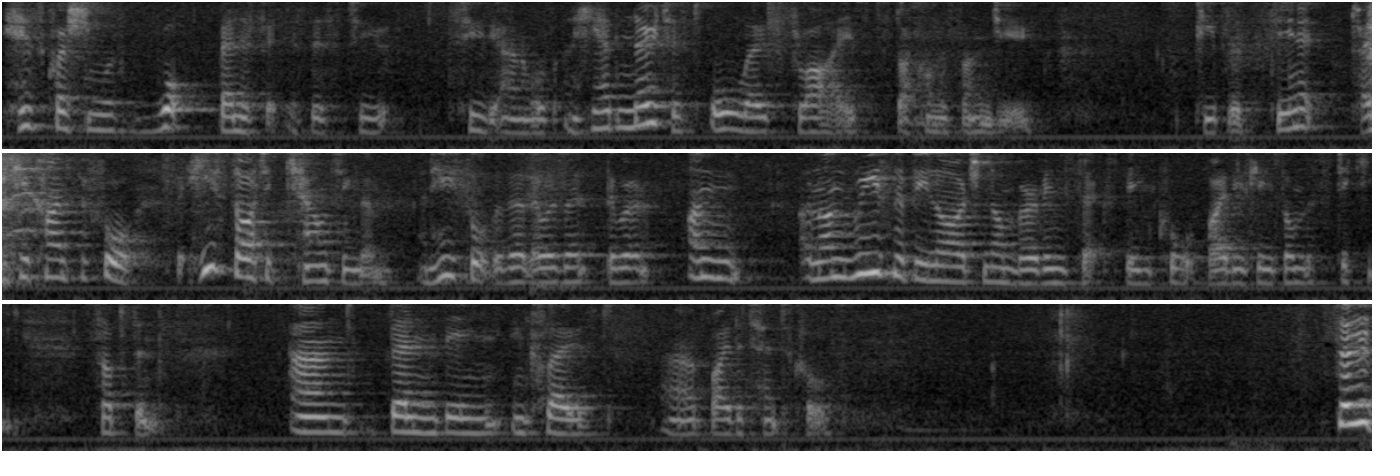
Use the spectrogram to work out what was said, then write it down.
his question was, what benefit is this to, to the animals? And he had noticed all those flies stuck on the sundew. People had seen it plenty of times before, but he started counting them, and he thought that there was a, there were an, un, an unreasonably large number of insects being caught by these leaves on the sticky substance, and then being enclosed uh, by the tentacles. So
